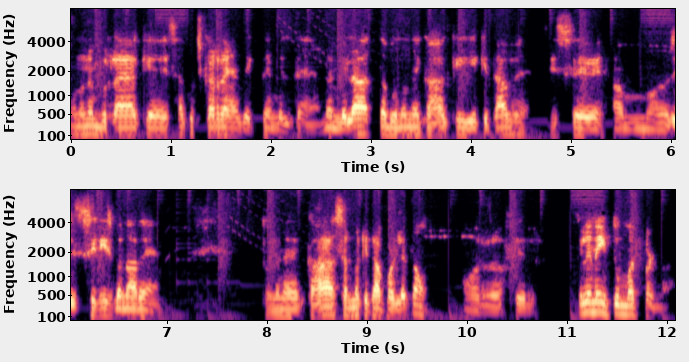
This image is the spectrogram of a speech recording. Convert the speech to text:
उन्होंने बुलाया कि ऐसा कुछ कर रहे हैं देखते हैं मिलते हैं। मैं मिला तब उन्होंने कहा कि ये किताब है इससे हम सीरीज़ बना रहे हैं। तो मैंने कहा सर मैं किताब पढ़ लेता हूँ। और फिर बोले नहीं तुम मत पढ़ना।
